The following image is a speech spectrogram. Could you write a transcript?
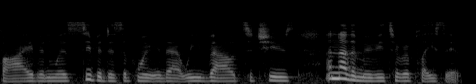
5 and were super disappointed that we vowed to choose another movie to replace it.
